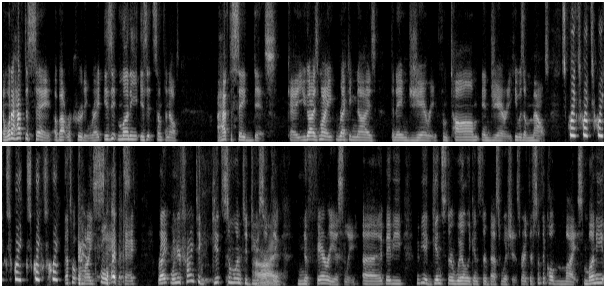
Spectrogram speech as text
And what I have to say about recruiting, right? Is it money? Is it something else? I have to say this. Okay, you guys might recognize the name Jerry from Tom and Jerry. He was a mouse. Squeak, squeak, squeak, squeak, squeak, squeak. That's what mice say. Okay, right? When you're trying to get someone to do All something right. Nefariously, uh, maybe maybe against their will, against their best wishes, right? There's something called mice: money,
